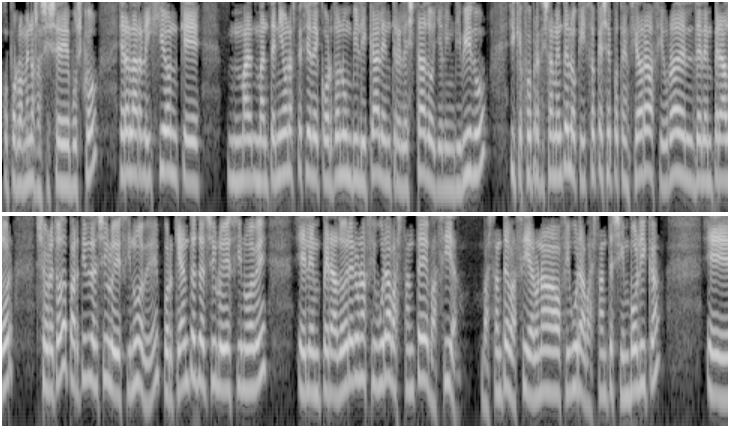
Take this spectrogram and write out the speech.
o por lo menos así se buscó. Era la religión que mantenía una especie de cordón umbilical entre el Estado y el individuo y que fue precisamente lo que hizo que se potenciara la figura del, del emperador, sobre todo a partir del siglo XIX, ¿eh? porque antes del siglo XIX el emperador era una figura bastante vacía, bastante vacía, era una figura bastante simbólica. Eh,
